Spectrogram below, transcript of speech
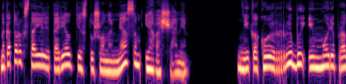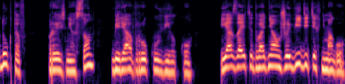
на которых стояли тарелки с тушеным мясом и овощами. «Никакой рыбы и морепродуктов», — произнес он, беря в руку вилку — я за эти два дня уже видеть их не могу.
